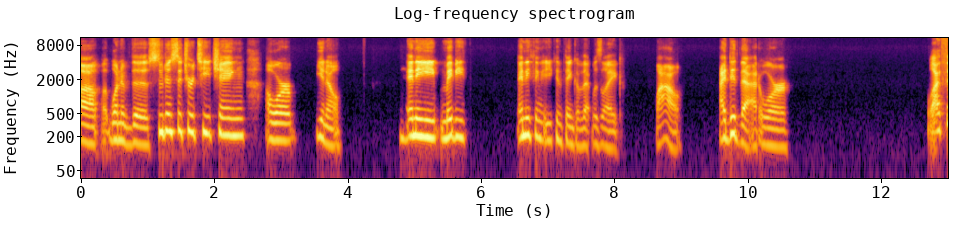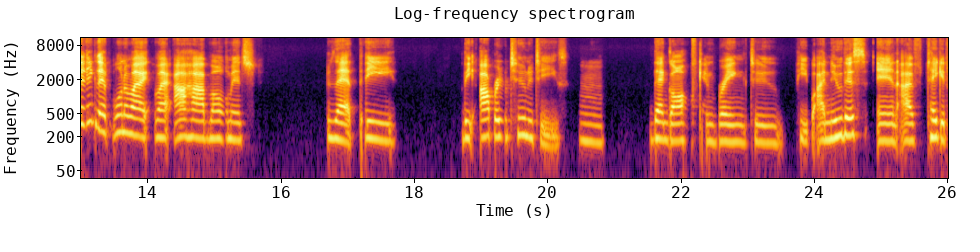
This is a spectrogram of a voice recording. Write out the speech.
uh, one of the students that you're teaching, or you know, mm-hmm. any maybe anything that you can think of that was like, wow, I did that, or well, I think that one of my my aha moments that the the opportunities mm. that golf can bring to people. I knew this and I've taken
